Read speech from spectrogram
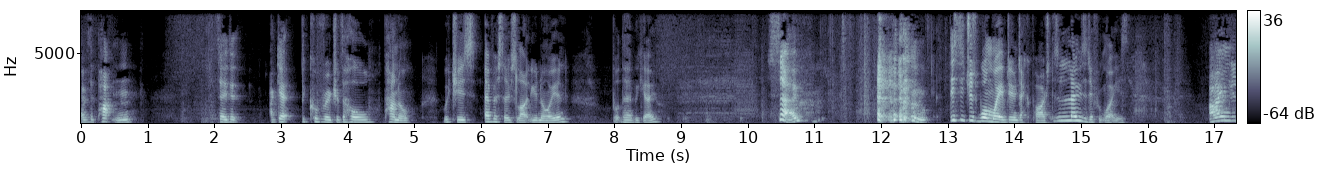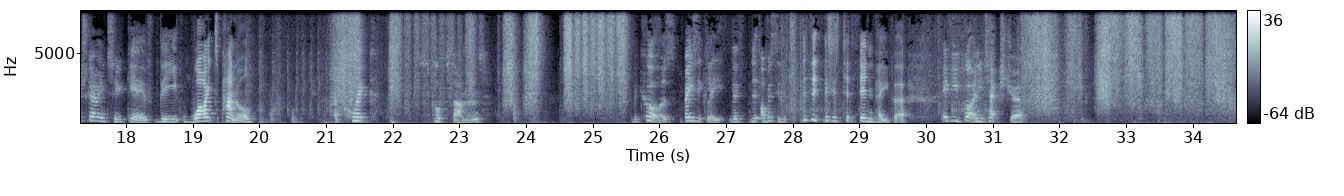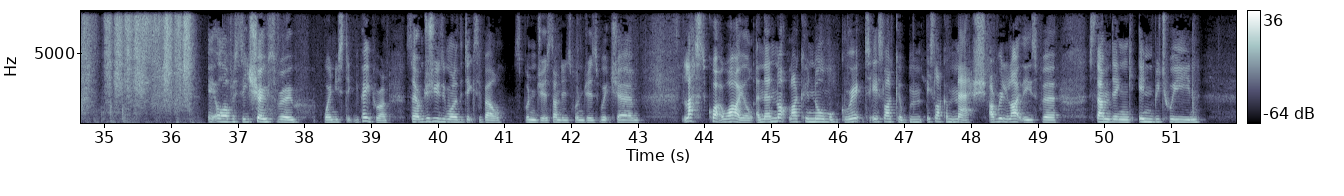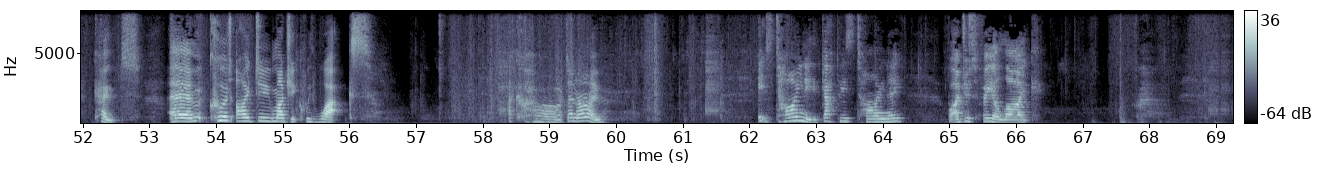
of the pattern so that I get the coverage of the whole panel, which is ever so slightly annoying, but there we go. So, this is just one way of doing decoupage. There's loads of different ways. I'm just going to give the white panel a quick scuff sand because basically, the, the obviously the, this, this is thin paper. If you've got any texture, it'll obviously show through when you stick your paper on. So I'm just using one of the Dixie Belle sponges, sanding sponges, which um, last quite a while, and they're not like a normal grit. It's like a it's like a mesh. I really like these for standing in between coats. Um, could I do magic with wax? I, oh, I don't know. It's tiny. The gap is tiny, but I just feel like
